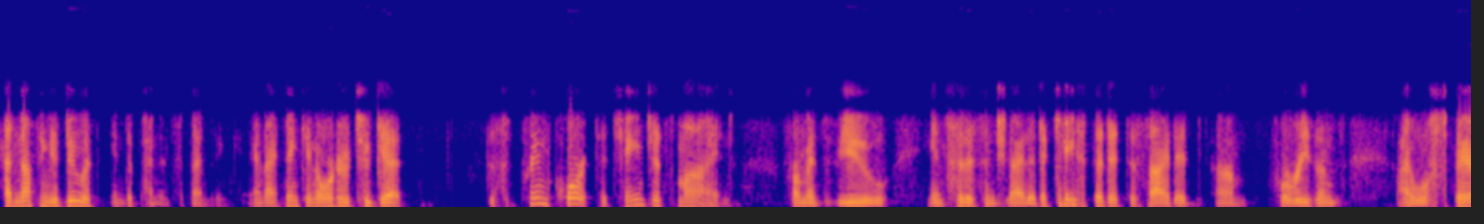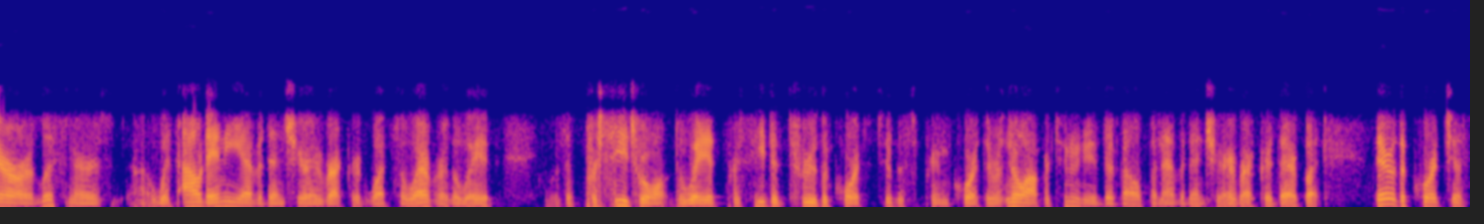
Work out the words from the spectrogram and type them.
had nothing to do with independent spending. And I think in order to get the Supreme Court to change its mind from its view in Citizens United, a case that it decided um, for reasons I will spare our listeners uh, without any evidentiary record whatsoever, the way it it was a procedural, the way it proceeded through the courts to the Supreme Court. There was no opportunity to develop an evidentiary record there. But there, the court just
